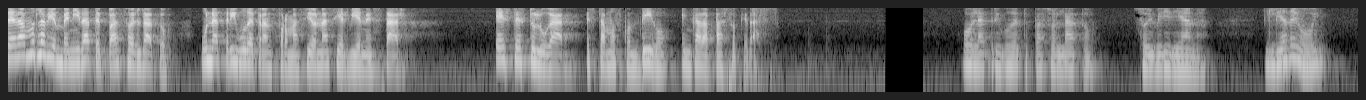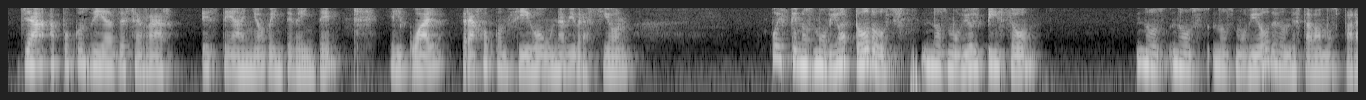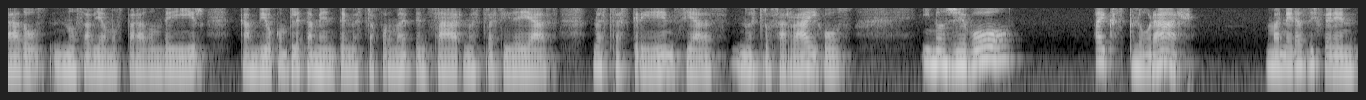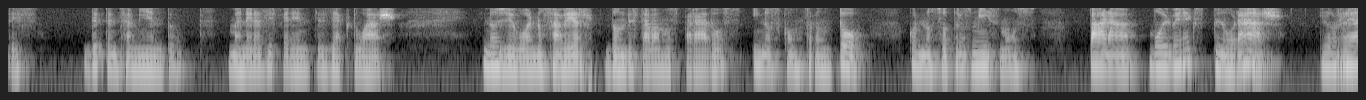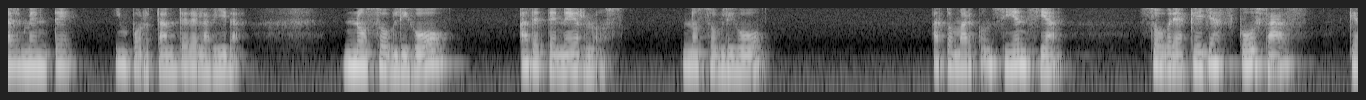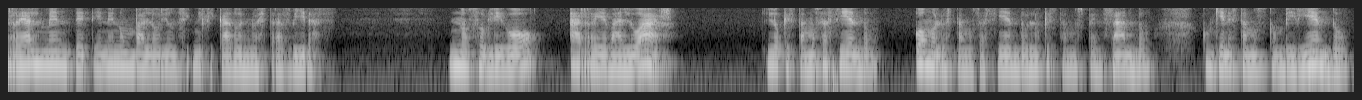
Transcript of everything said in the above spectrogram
Te damos la bienvenida a Te Paso el Dato, una tribu de transformación hacia el bienestar. Este es tu lugar, estamos contigo en cada paso que das. Hola tribu de Te Paso el Dato, soy Viridiana. El día de hoy, ya a pocos días de cerrar este año 2020, el cual trajo consigo una vibración pues que nos movió a todos, nos movió el piso, nos, nos, nos movió de donde estábamos parados, no sabíamos para dónde ir, cambió completamente nuestra forma de pensar, nuestras ideas, nuestras creencias, nuestros arraigos y nos llevó a explorar maneras diferentes de pensamiento, maneras diferentes de actuar nos llevó a no saber dónde estábamos parados y nos confrontó con nosotros mismos para volver a explorar lo realmente importante de la vida. Nos obligó a detenernos, nos obligó a tomar conciencia sobre aquellas cosas que realmente tienen un valor y un significado en nuestras vidas. Nos obligó a reevaluar lo que estamos haciendo, cómo lo estamos haciendo, lo que estamos pensando, con quién estamos conviviendo.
